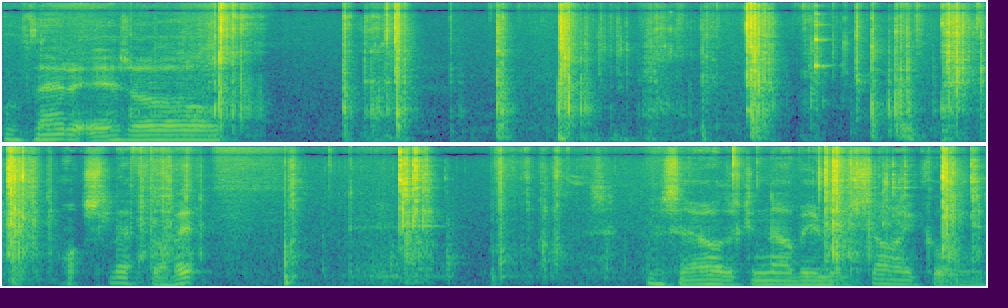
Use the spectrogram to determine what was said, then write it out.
Well there it is all what's left of it. So all this can now be recycled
